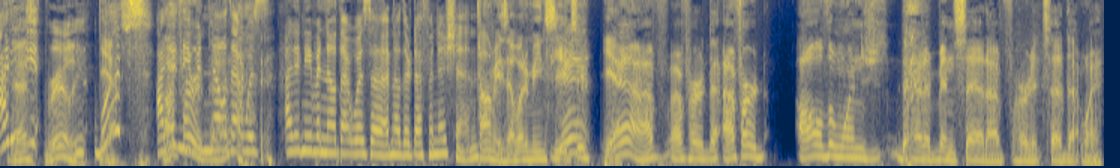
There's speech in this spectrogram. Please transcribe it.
I didn't. That's really. N- What? Yes. I I've didn't even heard know that. that was. I didn't even know that was uh, another definition. Tommy, is that what it means to you too? yeah, I've I've heard that. I've heard all the ones that have been said. I've heard it said that way.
